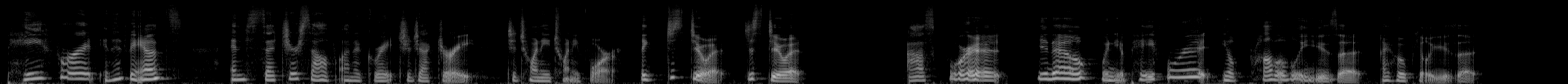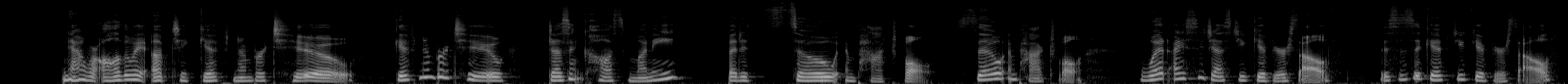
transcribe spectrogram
pay for it in advance and set yourself on a great trajectory to 2024. Like, just do it. Just do it. Ask for it. You know, when you pay for it, you'll probably use it. I hope you'll use it. Now we're all the way up to gift number two. Gift number two doesn't cost money, but it's so impactful. So impactful. What I suggest you give yourself, this is a gift you give yourself,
